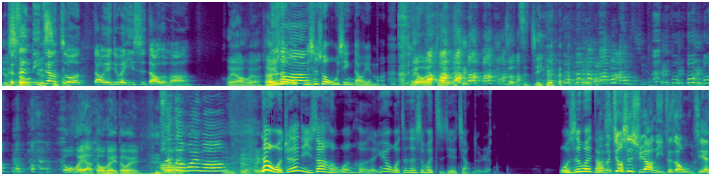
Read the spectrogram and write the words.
可是你这样做，导演就会意识到了吗？会啊会啊。你说你是说吴姓导演吗？没有啊，他你说子金 都会啊，都会都会。真的会吗？那我觉得你算很温和的，因为我真的是会直接讲的人。我是会拿，我们就是需要你这种舞间。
